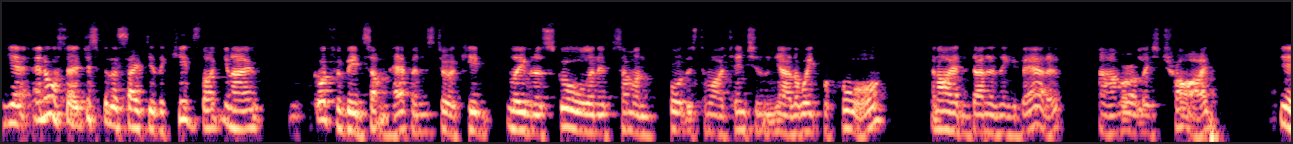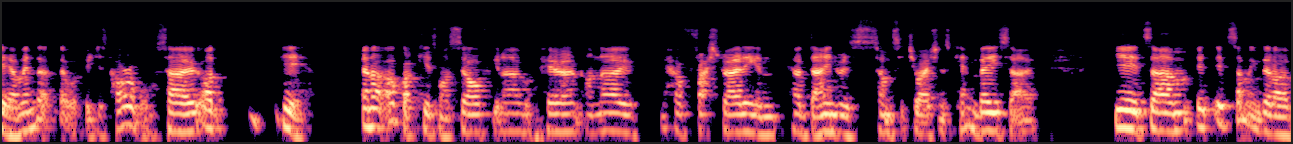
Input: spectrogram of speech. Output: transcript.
Yeah, and also just for the safety of the kids, like you know, God forbid something happens to a kid leaving a school, and if someone brought this to my attention, you know, the week before, and I hadn't done anything about it, um, or at least tried, yeah, I mean that that would be just horrible. So, I, yeah, and I, have got kids myself. You know, I'm a parent. I know how frustrating and how dangerous some situations can be. So, yeah, it's um, it, it's something that I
